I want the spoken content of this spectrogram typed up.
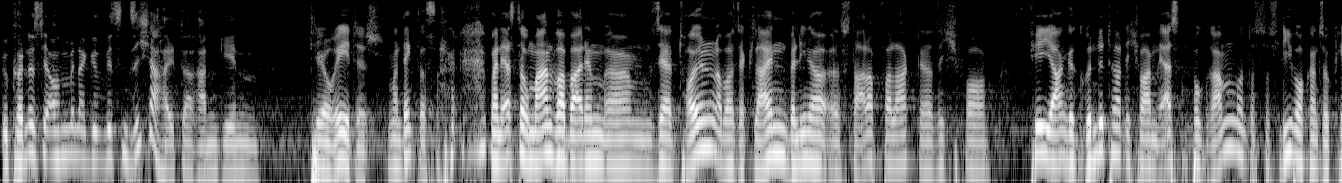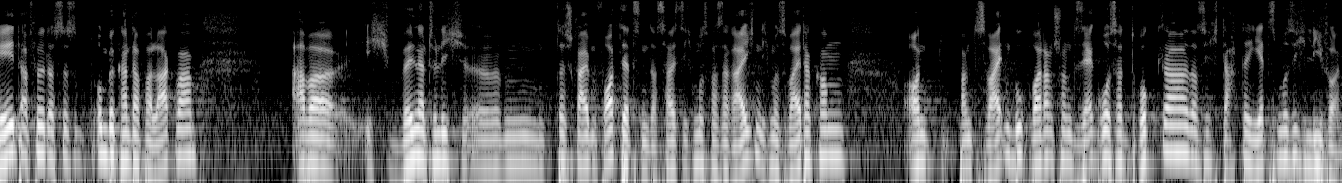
du könntest ja auch mit einer gewissen Sicherheit daran gehen. Theoretisch, man denkt das. mein erster Roman war bei einem ähm, sehr tollen, aber sehr kleinen Berliner äh, Startup-Verlag, der sich vor vier Jahren gegründet hat. Ich war im ersten Programm und das, das lief auch ganz okay dafür, dass es ein unbekannter Verlag war. aber ich will natürlich ähm, das Schreiben fortsetzen. Das heißt, ich muss was erreichen, ich muss weiterkommen. Und beim zweiten Buch war dann schon sehr großer Druck da, dass ich dachte, jetzt muss ich liefern.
